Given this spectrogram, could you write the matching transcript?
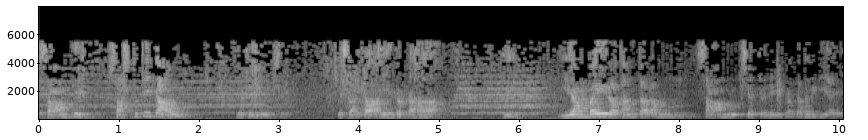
शाम की संस्तुति कहा हुई पृथ्वी रूप से। इस शंका आई तो कहा कि यम वही रथंतरम शाम रूप से पृथ्वी का कथन किया है।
